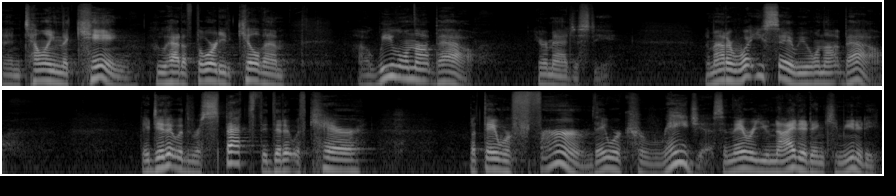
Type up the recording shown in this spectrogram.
and telling the king who had authority to kill them, uh, We will not bow, Your Majesty. No matter what you say, we will not bow. They did it with respect, they did it with care, but they were firm, they were courageous, and they were united in community.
